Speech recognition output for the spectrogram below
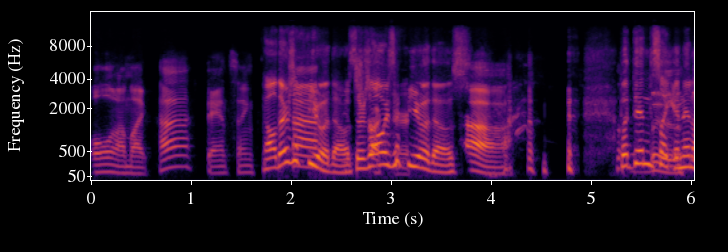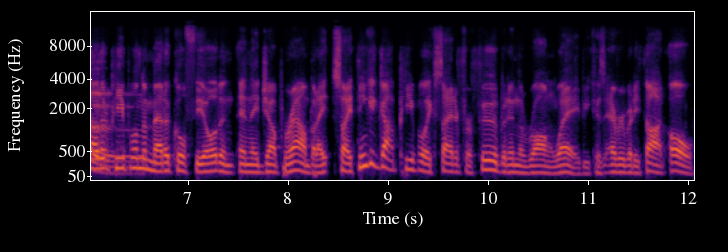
pole and I'm like, huh, dancing. Oh, there's a few of those. There's always a few of those. Oh. but then it's like, and then other people in the medical field and, and they jump around. But I, so I think it got people excited for food, but in the wrong way because everybody thought, oh,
